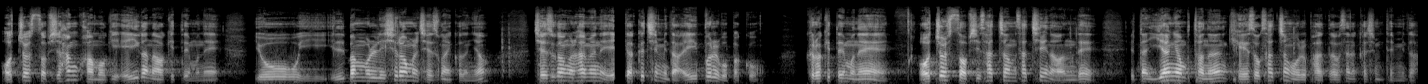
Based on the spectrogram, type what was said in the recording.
어쩔 수 없이 한 과목이 A가 나왔기 때문에 요 이 일반 물리 실험을 재수강했거든요. 재수강을 하면 A가 끝입니다. A 뿔을 못 받고 그렇기 때문에 어쩔 수 없이 4.47이 나왔는데 일단 2학년부터는 계속 4.5를 받았다고 생각하시면 됩니다.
